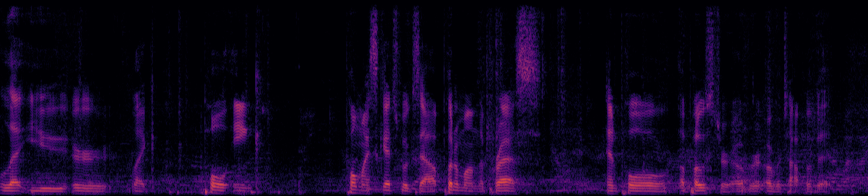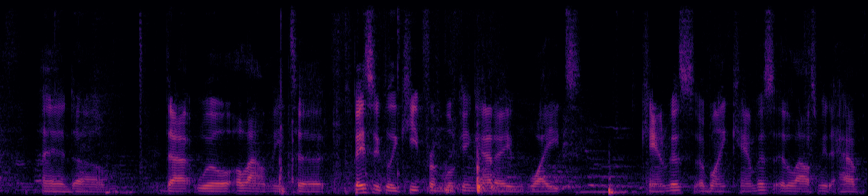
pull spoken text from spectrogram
let you or like pull ink, pull my sketchbooks out, put them on the press, and pull a poster over over top of it, and um, that will allow me to basically keep from looking at a white canvas, a blank canvas. It allows me to have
